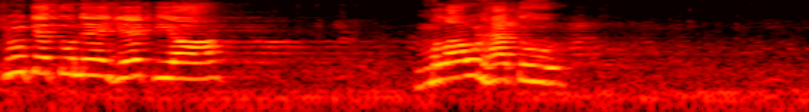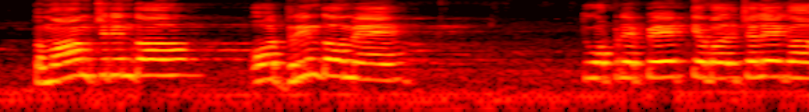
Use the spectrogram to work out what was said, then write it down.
क्योंकि तूने ये किया, मलाउन है तू। तमाम चरिंदों और दरिंदों में तू अपने पेट के बल चलेगा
